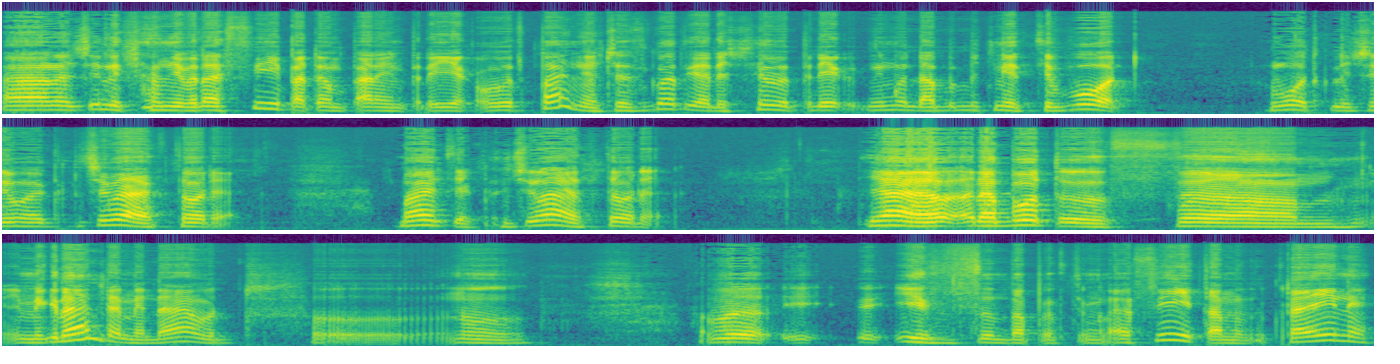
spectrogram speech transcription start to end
А, начались они в России, потом парень приехал в Испанию, через год я решила приехать к нему, дабы быть вместе. Вот, вот ключевая, ключевая история. Понимаете, ключевая история. Я работаю с э, иммигрантами, да, вот, э, ну, в, из, допустим, России, там, из Украины,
